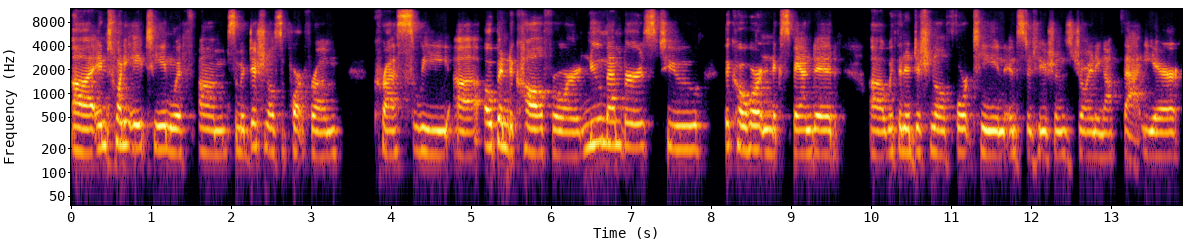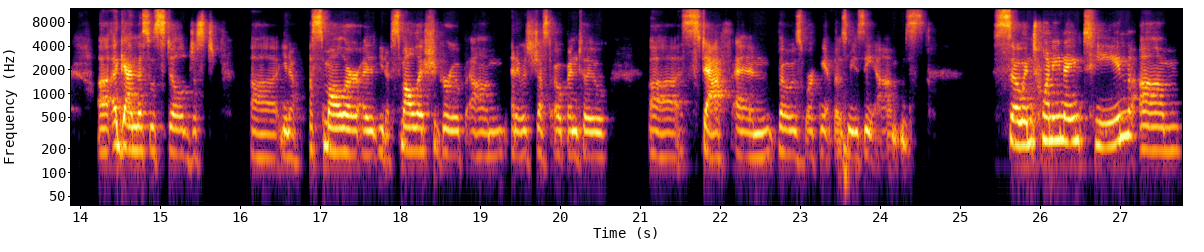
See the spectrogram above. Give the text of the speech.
Uh, in 2018, with um, some additional support from Kress, we uh, opened a call for new members to the cohort and expanded uh, with an additional 14 institutions joining up that year. Uh, again, this was still just, uh, you know, a smaller, uh, you know, smallish group, um, and it was just open to uh, staff and those working at those museums. So in 2019, um,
